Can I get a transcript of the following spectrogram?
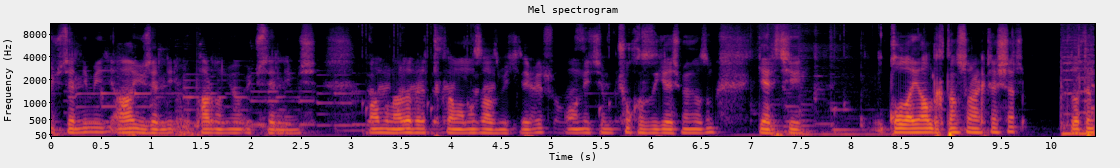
350 miydi? Aa 150. Pardon yok 350'ymiş. Ama bunlarda böyle tıklamamız lazım ikide bir. Onun için çok hızlı gelişmemiz lazım. Gerçi kolayı aldıktan sonra arkadaşlar zaten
